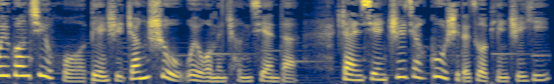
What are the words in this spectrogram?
微光炬火便是张树为我们呈现的展现支教故事的作品之一。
